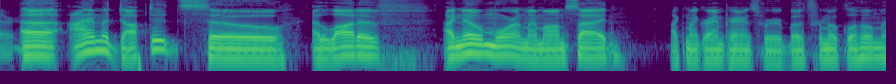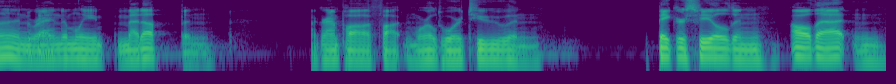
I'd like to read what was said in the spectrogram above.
Or Uh, I'm adopted, so a lot of I know more on my mom's side. Like my grandparents were both from Oklahoma and randomly met up, and my grandpa fought in World War II and Bakersfield and all that, and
